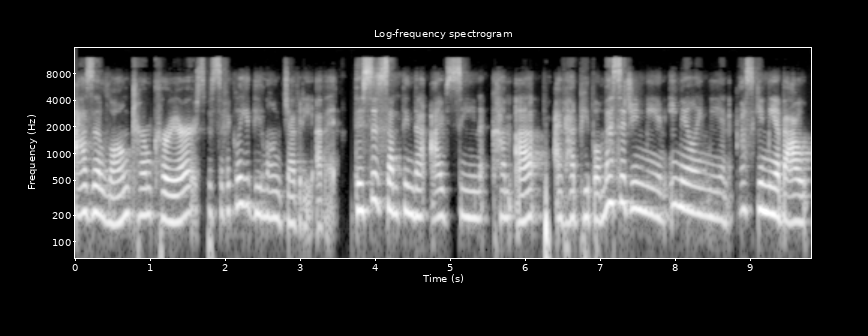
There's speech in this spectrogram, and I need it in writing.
as a long term career, specifically the longevity of it. This is something that I've seen come up. I've had people messaging me and emailing me and asking me about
